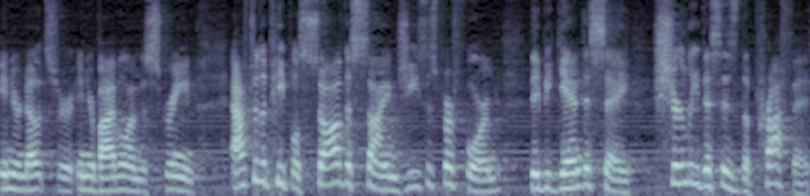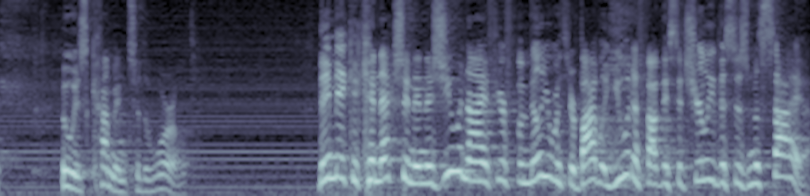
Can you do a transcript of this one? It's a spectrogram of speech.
in your notes or in your Bible on the screen. After the people saw the sign Jesus performed, they began to say, Surely this is the prophet who is coming to the world. They make a connection, and as you and I, if you're familiar with your Bible, you would have thought they said, Surely this is Messiah.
